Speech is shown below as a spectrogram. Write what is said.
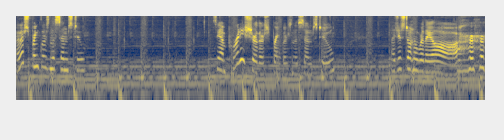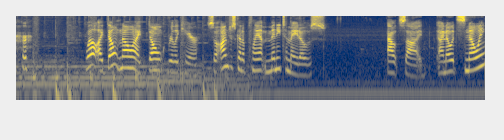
Are there sprinklers in The Sims 2? See, I'm pretty sure there's sprinklers in The Sims 2. I just don't know where they are. well, I don't know and I don't really care. So I'm just gonna plant mini tomatoes outside. I know it's snowing,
